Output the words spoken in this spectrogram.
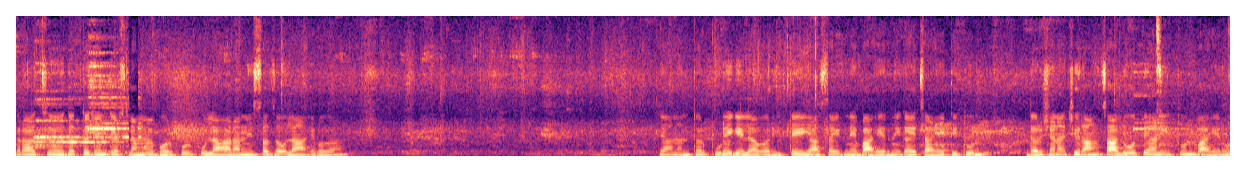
तर आज दत्तजयंती असल्यामुळे भरपूर फुलाहारांनी सजवला आहे बघा. त्यानंतर पुढे गेल्यावर इथे या साईडने बाहेर निघायचं आहे. तिथून दर्शनाची रांग चालू होते आणि इथून बाहेर हो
